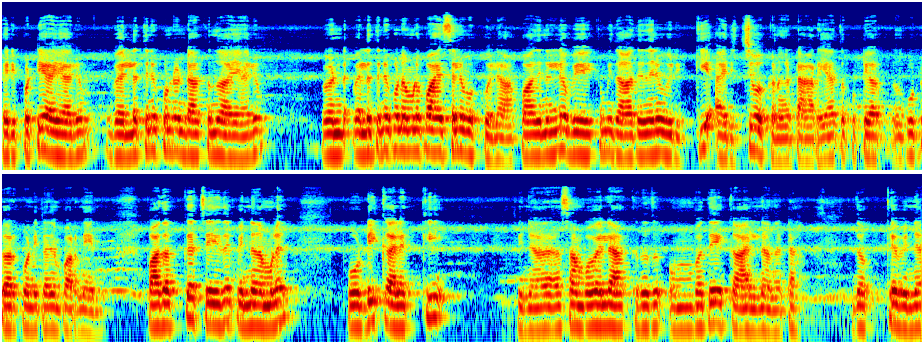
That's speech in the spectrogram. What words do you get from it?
കരിപ്പട്ടി ആയാലും വെല്ലത്തിനെ കൊണ്ട് ഉണ്ടാക്കുന്നതായാലും വെണ്ട വെല്ലത്തിനെ കൊണ്ട് നമ്മൾ പായസെല്ലാം വെക്കുമല്ലോ അപ്പോൾ അതിനെല്ലാം ഉപയോഗിക്കും ഇത് ആദ്യം തന്നെ ഉരുക്കി അരിച്ച് വെക്കണം കേട്ടോ. അറിയാത്ത കുട്ടികൾ കൂട്ടുകാർക്ക് വേണ്ടിയിട്ടാണ് ഞാൻ പറഞ്ഞിരുന്നത് അപ്പോൾ അതൊക്കെ ചെയ്ത് പിന്നെ നമ്മൾ പൊടി കലക്കി പിന്നെ ആ സംഭവം എല്ലാം ആക്കുന്നത് ഒമ്പതേ കാലിനാണ് കേട്ടോ. ഇതൊക്കെ പിന്നെ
